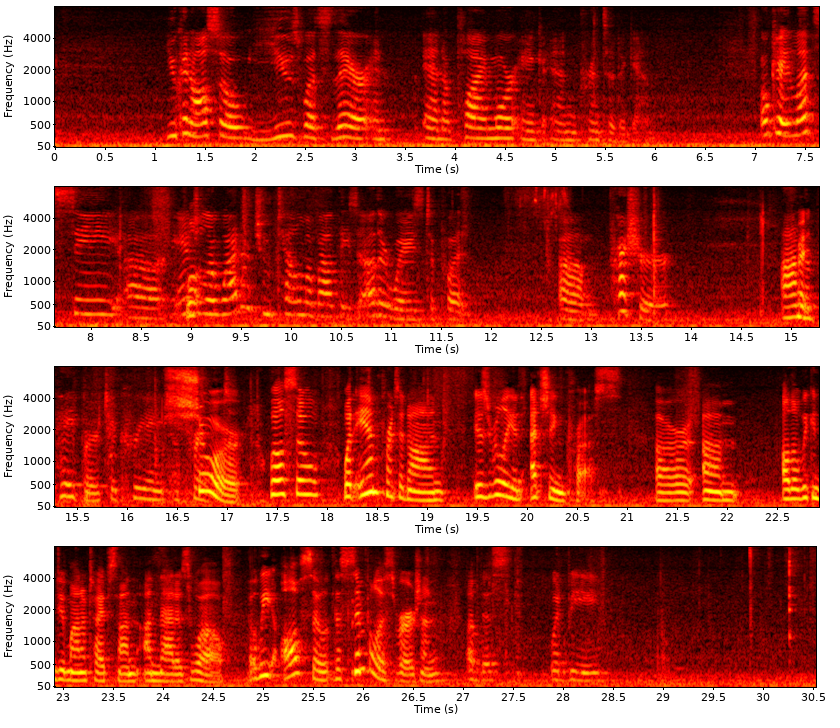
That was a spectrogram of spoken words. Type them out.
You can also use what's there and, and apply more ink and print it again. Okay, let's see, uh, Well- Angela, why don't you tell them about these other ways to put um, pressure on the paper to create a print. Sure. Well, so what Anne printed on is really an etching press, or um, although we can do monotypes on, on that as well. But we also, the simplest version of this would be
